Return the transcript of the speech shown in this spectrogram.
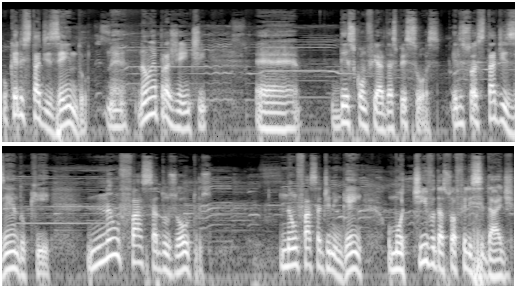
O que ele está dizendo né, não é para a gente é, desconfiar das pessoas. Ele só está dizendo que não faça dos outros não faça de ninguém o motivo da sua felicidade.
